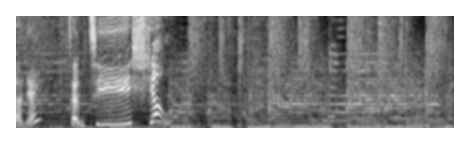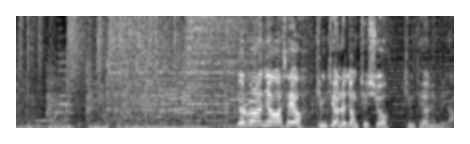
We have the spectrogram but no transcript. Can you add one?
김태현의 정치 쇼. 여러분 안녕하세요. 김태현의 정치쇼 김태현입니다.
